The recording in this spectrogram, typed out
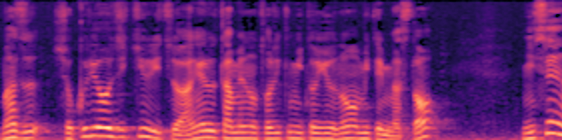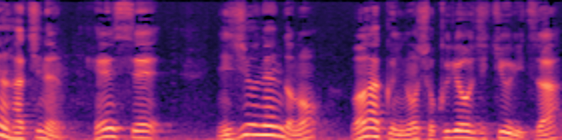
まず食料自給率を上げるための取り組みというのを見てみますと2008年平成20年度の我が国の食料自給率は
